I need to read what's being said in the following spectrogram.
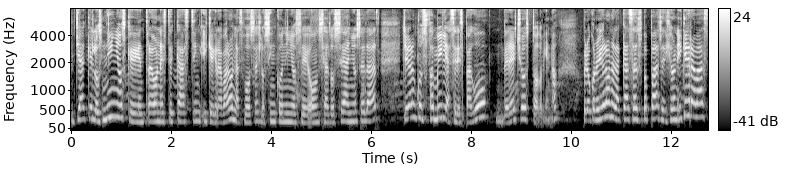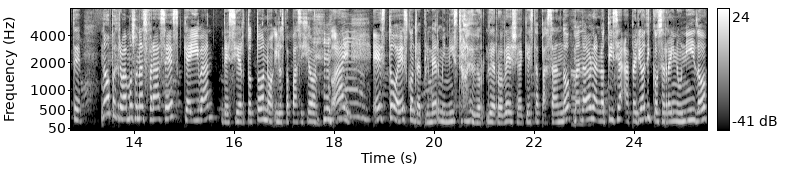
ya que los niños que entraron a este casting y que grabaron las voces, los cinco niños de 11 a 12 años de edad, llegaron con su familia, se les pagó derechos, todo bien, ¿no? Pero cuando llegaron a la casa de sus papás, le dijeron, ¿y qué grabaste? No, pues grabamos unas frases que iban de cierto tono y los papás dijeron, ay, esto es contra el primer ministro de, de Rhodesia, ¿qué está pasando? Mandaron la noticia a periódicos de Reino Unido,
